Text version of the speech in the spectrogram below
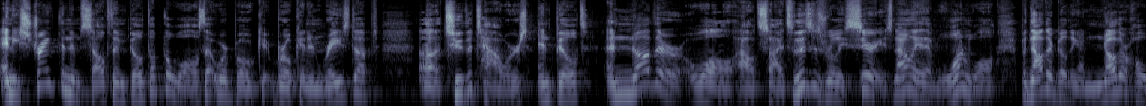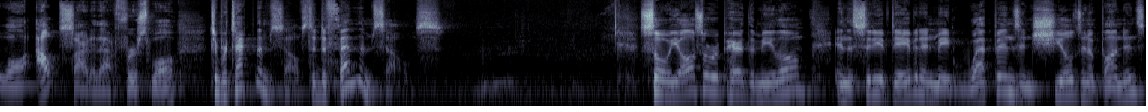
And he strengthened himself and built up the walls that were broken and raised up uh, to the towers and built another wall outside. So this is really serious. Not only they have one wall, but now they're building another whole wall outside of that first wall to protect themselves, to defend themselves. So he also repaired the Millo in the city of David and made weapons and shields in abundance.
